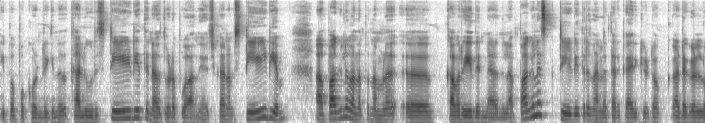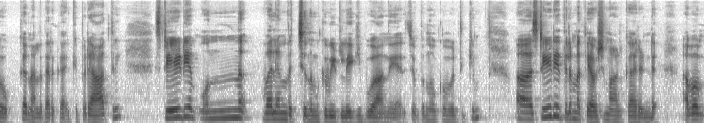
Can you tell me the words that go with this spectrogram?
ഇപ്പോൾ പൊയ്ക്കൊണ്ടിരിക്കുന്നത് കലൂർ സ്റ്റേഡിയത്തിനകത്തൂടെ പോകാമെന്ന് വിചാരിച്ചു. കാരണം സ്റ്റേഡിയം പകൽ വന്നപ്പോൾ നമ്മൾ കവർ ചെയ്തിട്ടുണ്ടായിരുന്നില്ല. പകൽ സ്റ്റേഡിയത്തിൽ നല്ല തിരക്കായിരിക്കും കേട്ടോ. കടകളിലും ഒക്കെ നല്ല തിരക്കായിരിക്കും. ഇപ്പോൾ രാത്രി സ്റ്റേഡിയം ഒന്ന് വലം വെച്ച് നമുക്ക് വീട്ടിലേക്ക് പോകാമെന്ന് വിചാരിച്ചു. അപ്പോൾ നോക്കുമ്പോഴത്തേക്കും സ്റ്റേഡിയത്തിലും അത്യാവശ്യം ആൾക്കാരുണ്ട്. അപ്പം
